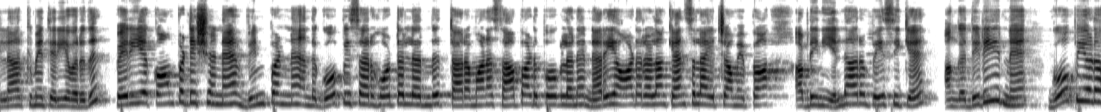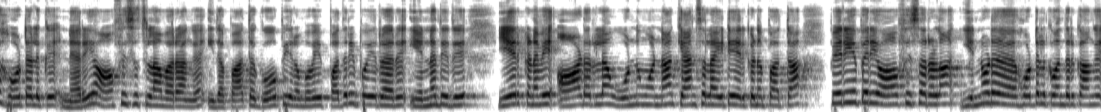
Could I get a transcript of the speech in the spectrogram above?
எல்லாருக்குமே தெரிய வருது. பெரிய காம்படிஷனை வின் பண்ண அந்த கோபி சார் ஹோட்டல்ல இருந்து தரமான சாப்பாடு போகலன்னு நிறைய ஆர்டர் எல்லாம் கேன்சல் ஆயிடுச்சாமேப்பா அப்படின்னு எல்லாரும் பேசிக்க அங்க திடீர்னு கோபியோட ஹோட்டலுக்கு நிறைய ஆஃபீஸஸ்லாம் வராங்க. இதை பார்த்த கோபி ரொம்பவே பதறி போயிடுறாரு. என்னது இது? ஏற்கனவே ஆர்டர்லாம் ஒன்று ஒன்றா கேன்சல் ஆகிட்டே இருக்குன்னு பார்த்தா பெரிய பெரிய ஆஃபீஸரெல்லாம் என்னோட ஹோட்டலுக்கு வந்திருக்காங்க.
